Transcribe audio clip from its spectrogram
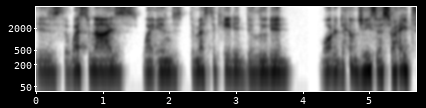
is the westernized, whitened, domesticated, diluted, watered down Jesus, right?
